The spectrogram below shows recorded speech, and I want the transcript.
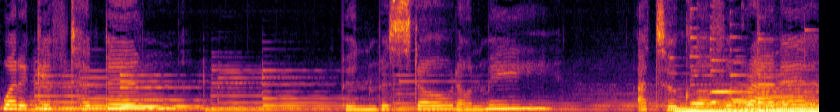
what a gift had been been bestowed on me. I took love for granted,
